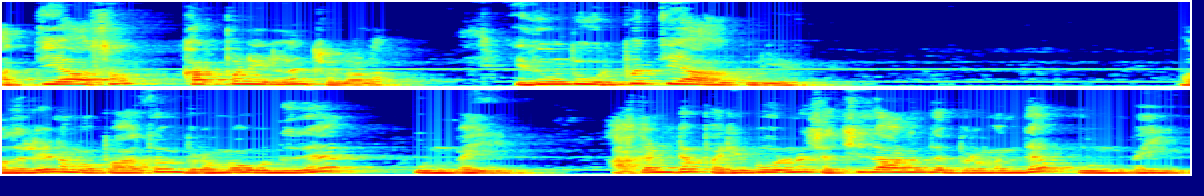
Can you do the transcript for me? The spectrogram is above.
அத்தியாசம் கற்பனைலாம் சொல்லலாம். இது வந்து உற்பத்தி ஆகக்கூடியது. முதல்ல நம்ம பார்த்தோம் பிரம்ம ஒன்றுதான் உண்மை. அகண்ட பரிபூர்ண சச்சிதானந்த பிரம்மந்த உண்மை.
